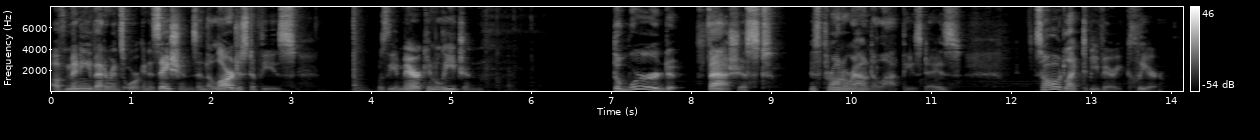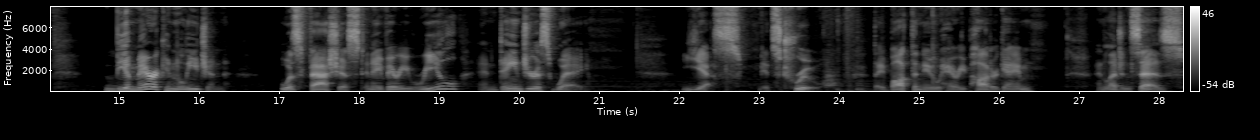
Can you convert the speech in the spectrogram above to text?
of many veterans organizations, and the largest of these was the American Legion. The word fascist is thrown around a lot these days, so I would like to be very clear. The American Legion was fascist in a very real and dangerous way. Yes, it's true. They bought the new Harry Potter game, and legend says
